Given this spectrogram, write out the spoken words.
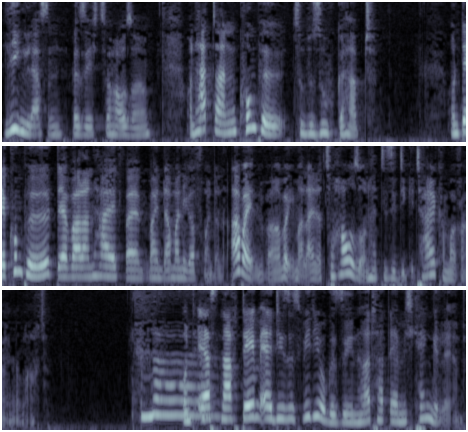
liegen lassen bei sich zu Hause und hat dann einen Kumpel zu Besuch gehabt. Und der Kumpel, der war dann halt, weil mein damaliger Freund dann arbeiten war, bei ihm alleine zu Hause und hat diese Digitalkamera angemacht. Nein. Und erst nachdem er dieses Video gesehen hat, hat er mich kennengelernt.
